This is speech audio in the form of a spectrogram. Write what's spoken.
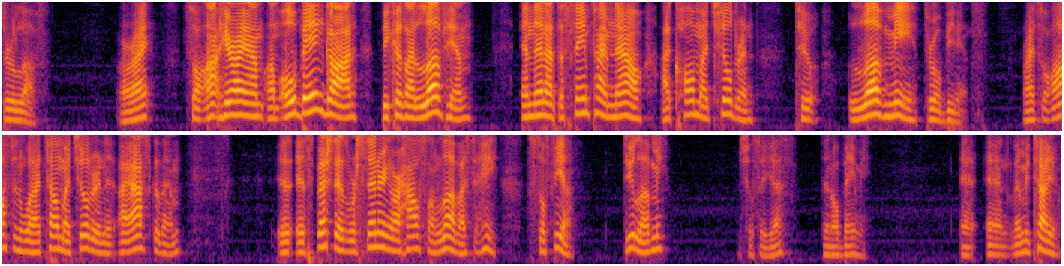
through love. All right? So uh, here I am. I'm obeying God because I love him. And then at the same time, now I call my children to love me through obedience. Right? So often, what I tell my children, I ask of them, especially as we're centering our house on love, I say, Hey, Sophia, do you love me? she'll say, Yes. Then obey me. And, and let me tell you,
